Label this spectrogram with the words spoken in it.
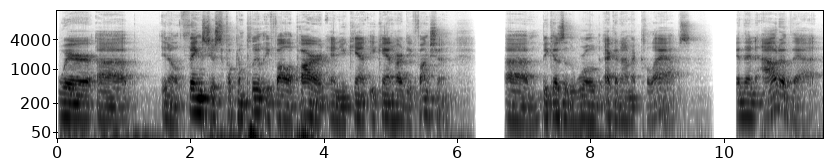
where uh, you know things just f- completely fall apart and you can't you can't hardly function um, because of the world economic collapse. And then out of that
